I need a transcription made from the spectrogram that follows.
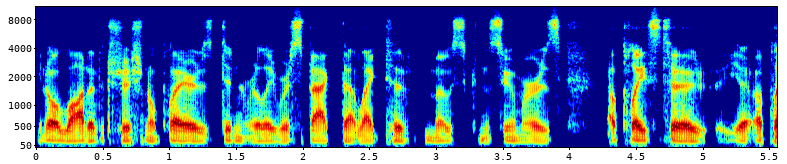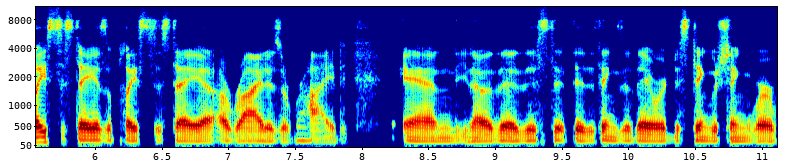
you know a lot of the traditional players didn't really respect that like to most consumers a place to you know, a place to stay is a place to stay a, ride is a ride and you know the, the, the things that they were distinguishing were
